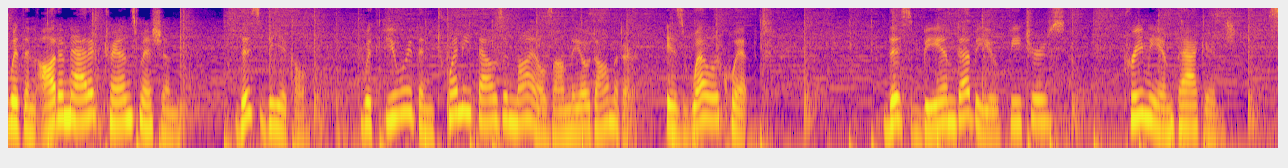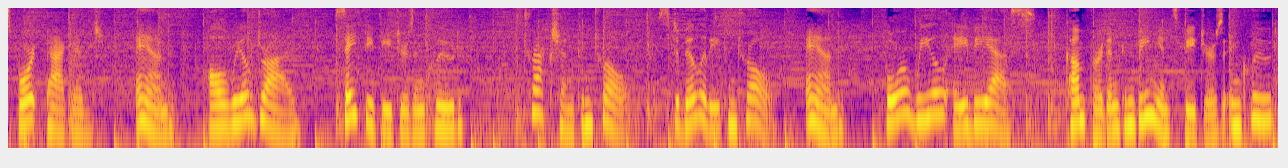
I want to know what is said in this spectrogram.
with an automatic transmission. This vehicle, with fewer than 20,000 miles on the odometer, is well equipped. This BMW features Premium Package, Sport Package, and all-wheel drive. Safety features include traction control, stability control, and four-wheel ABS. Comfort and convenience features include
